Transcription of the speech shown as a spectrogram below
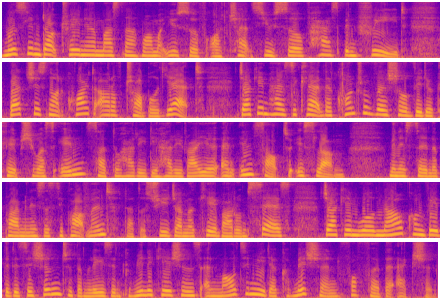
Muslim dog Maznah Muhammad Yusuf or Chetz Yusuf has been freed, but she's not quite out of trouble yet. Jakim has declared the controversial video clip she was in, Satu Hari di Hari Raya, an insult to Islam. Minister in the Prime Minister's Department, Dato Sri Jamil Khir Baharom says Jakim will now convey the decision to the Malaysian Communications and Multimedia Commission for further action.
